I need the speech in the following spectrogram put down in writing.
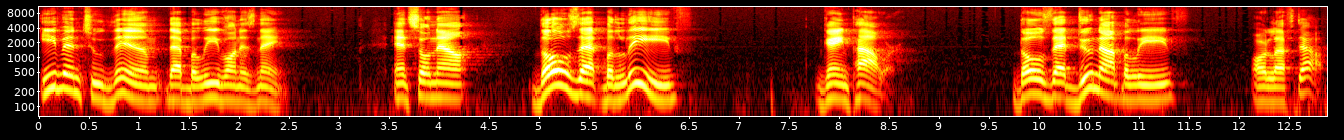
even to them that believe on his name. And so now those that believe gain power. Those that do not believe are left out.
